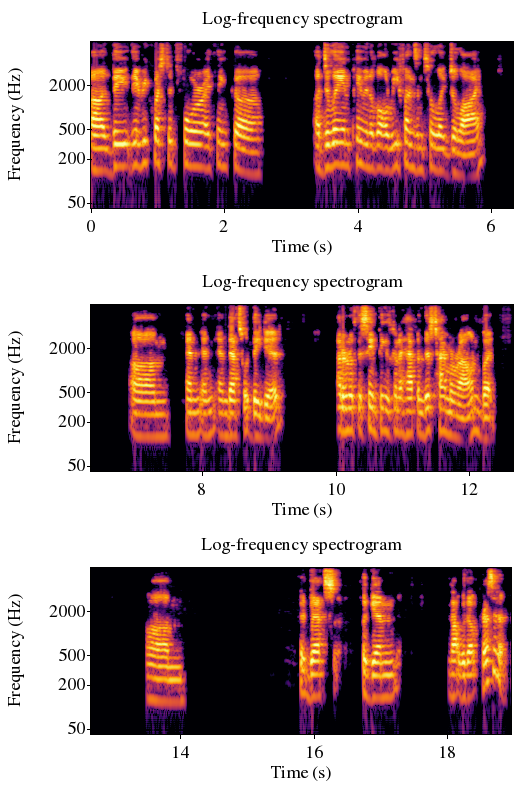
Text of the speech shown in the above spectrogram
Uh, they they requested for I think uh, a delay in payment of all refunds until like July, um, and and and that's what they did. I don't know if the same thing is going to happen this time around, but um, that's again not without precedent.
